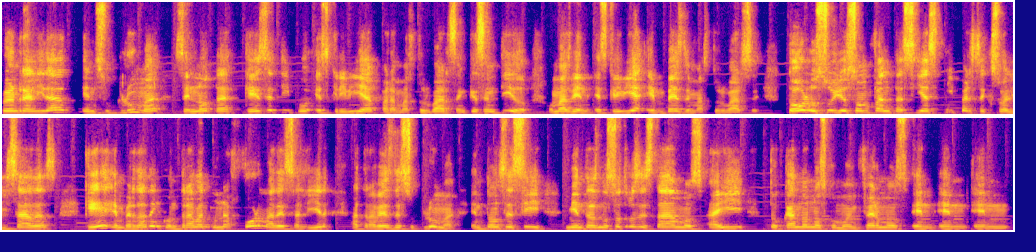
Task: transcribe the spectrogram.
pero en realidad en su pluma se nota que ese tipo escribía para masturbarse. ¿En qué sentido? O más bien, escribía en vez de masturbarse. Todo lo suyo son fantasías hipersexualizadas que en verdad encontraban una forma de salir a través de su pluma. Entonces sí, mientras nosotros estábamos ahí tocándonos como enfermos en,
